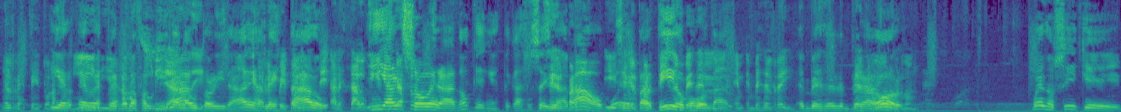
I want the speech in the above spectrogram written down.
El respeto a la familia, el respeto a la familia, a las autoridades, al Estado, al, Estado y este al soberano, que en este caso sería el, Mao, y pues, el, partido, como tal. En, vez del rey. En vez del emperador. bueno, sí que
